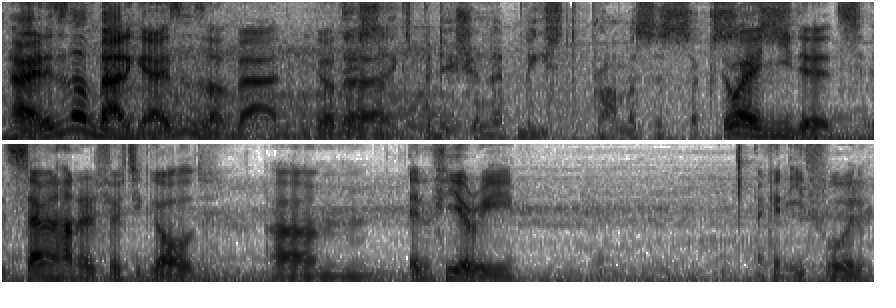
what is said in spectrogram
Alright, it's not bad, guys. It's not bad. We got This the... expedition at least promises success. Do I need it? It's 750 gold. Um, in theory, I can eat food.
